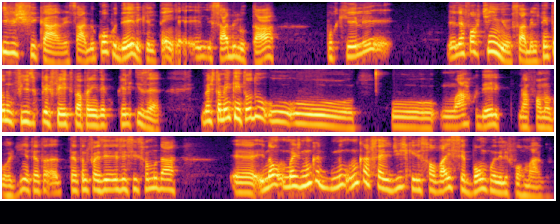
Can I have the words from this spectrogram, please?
e justificáveis, sabe? O corpo dele que ele tem, ele sabe lutar porque ele ele é fortinho, sabe? Ele tem todo um físico perfeito para aprender o que ele quiser. Mas também tem todo o, o, o, um arco dele na forma gordinha, tenta, tentando fazer exercício para mudar. É, e não, mas nunca, nunca a série diz que ele só vai ser bom quando ele for magro.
